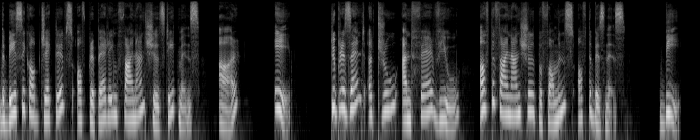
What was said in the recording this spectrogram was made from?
The basic objectives of preparing financial statements are A. To present a true and fair view of the financial performance of the business. B.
